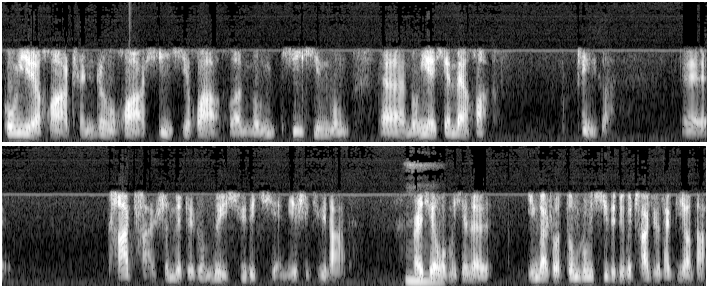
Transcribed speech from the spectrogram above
工业化、城镇化、信息化和农新型农呃农业现代化，这个呃，它产生的这种内需的潜力是巨大的。嗯，而且我们现在应该说东中西的这个差距还比较大，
